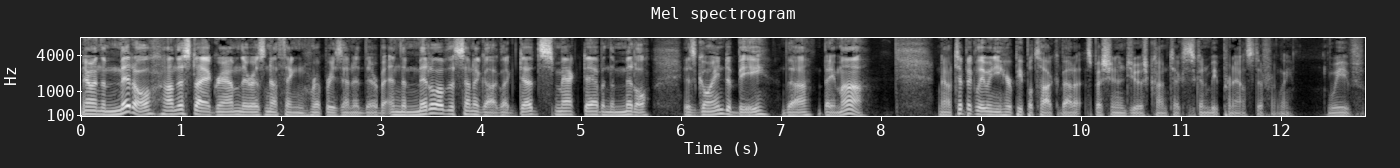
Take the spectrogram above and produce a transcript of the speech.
Now, in the middle on this diagram, there is nothing represented there, but in the middle of the synagogue, like dead smack dab in the middle, is going to be the Bema. Now, typically, when you hear people talk about it, especially in a Jewish context, it's going to be pronounced differently. We've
